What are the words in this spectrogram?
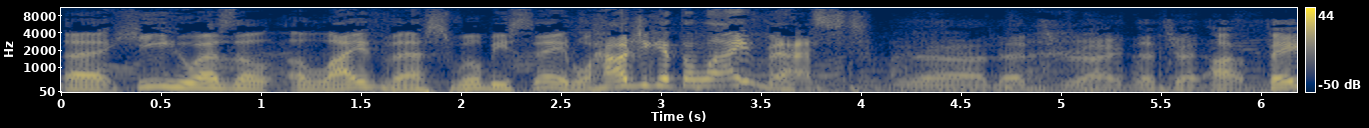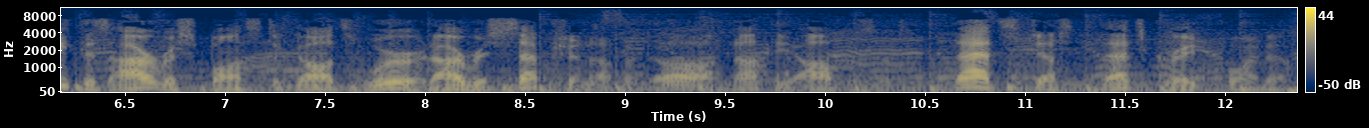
uh, "He who has a, a life vest will be saved." Well, how'd you get the life vest? Yeah, that's right. That's right. Uh, faith is our response to God's word, our reception of it. Oh, not the opposite. That's just that's great point. Of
